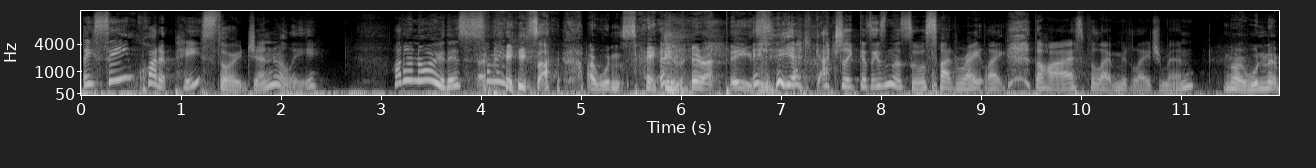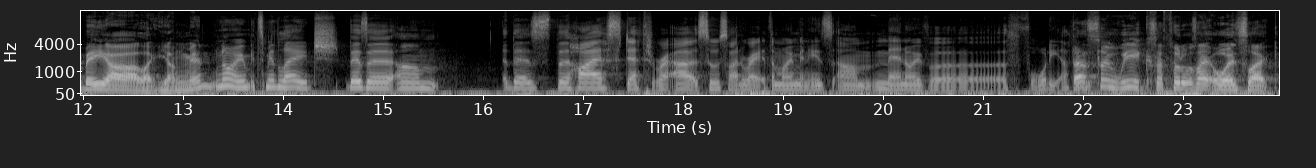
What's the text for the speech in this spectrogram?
they seem quite at peace though. Generally, I don't know. There's At something. peace, I, I wouldn't say they're at peace. yeah, actually, because isn't the suicide rate like the highest for like middle-aged men? No, wouldn't it be uh, like young men? No, it's middle age. There's a um, there's the highest death ra- uh, suicide rate at the moment is um men over forty. I think. That's so weird because I thought it was like always like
